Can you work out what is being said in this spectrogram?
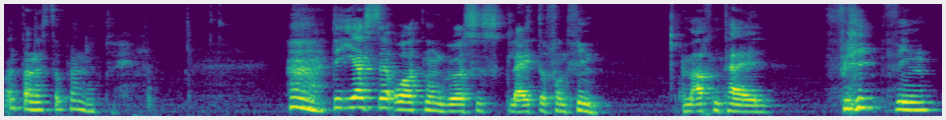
und dann ist der Planet weg. Die erste Ordnung versus Gleiter von Finn. Im achten Teil fliegt Finn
